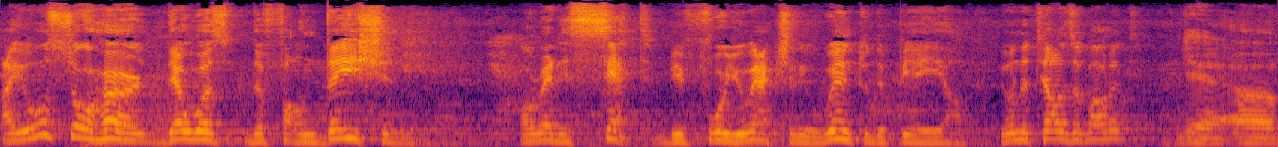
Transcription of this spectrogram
I also heard there was the foundation already set before you actually went to the PAL. You want to tell us about it? Yeah, uh,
